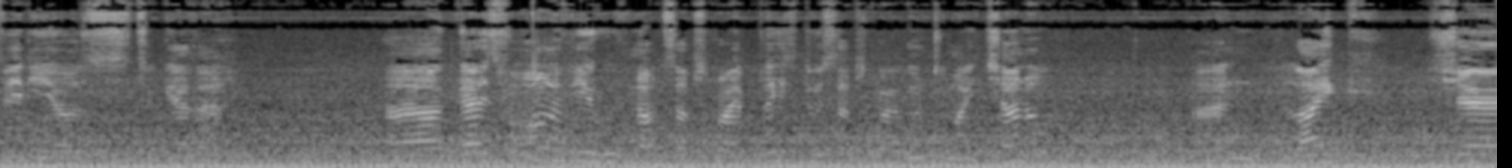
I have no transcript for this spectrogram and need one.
videos together uh, guys, for all of you who've not subscribed, please do subscribe onto my channel and like, share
